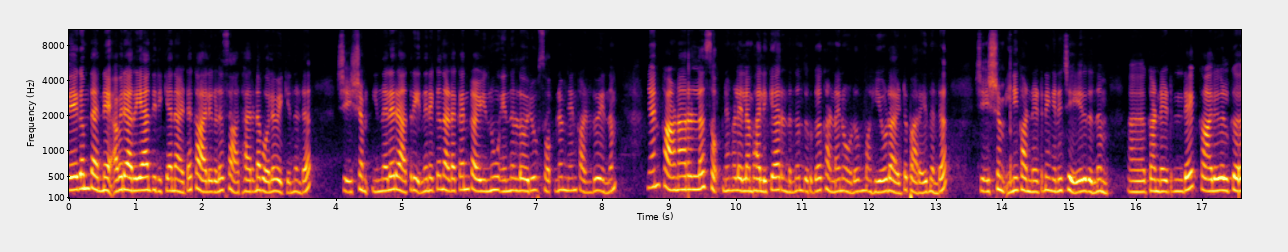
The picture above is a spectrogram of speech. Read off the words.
വേഗം തന്നെ അവരറിയാതിരിക്കാനായിട്ട് കാലുകൾ സാധാരണ പോലെ വയ്ക്കുന്നുണ്ട് ശേഷം ഇന്നലെ രാത്രി നിനക്ക് നടക്കാൻ കഴിയുന്നു എന്നുള്ള ഒരു സ്വപ്നം ഞാൻ കണ്ടു എന്നും ഞാൻ കാണാറുള്ള സ്വപ്നങ്ങളെല്ലാം ഫലിക്കാറുണ്ടെന്നും ദുർഗ കണ്ണനോടും മഹിയോടായിട്ട് പറയുന്നുണ്ട്. ശേഷം ഇനി കണ്ണേട്ടൻ ഇങ്ങനെ ചെയ്യരുതെന്നും കണ്ണേട്ടന്റെ കാലുകൾക്ക്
